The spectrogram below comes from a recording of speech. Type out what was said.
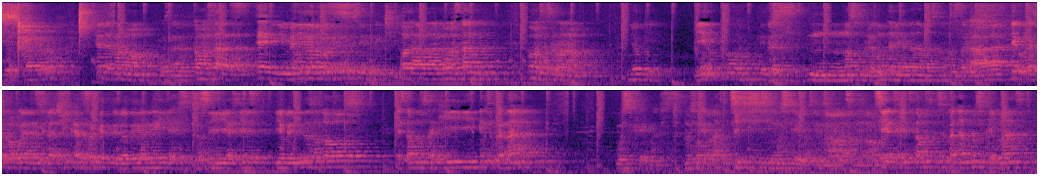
¿Qué onda, hermano? ¿Cómo estás? Hey, bienvenidos. Hola, hola, ¿cómo están? ¿Cómo estás, hermano? Yo bien. ¿Bien? ¿Cómo? ¿Qué tal? Pues, mm, no se pregunta, mira nada más cómo está. Ah. digo que eso lo pueden decir las chicas. Eso que te lo digan ellas. Sí, así es. Bienvenidos a todos. Estamos aquí en su canal. Música y más. Música y más. Sí, sí, sí, sí, música y más. No, no. Sí, así es, estamos en su canal Música y más.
